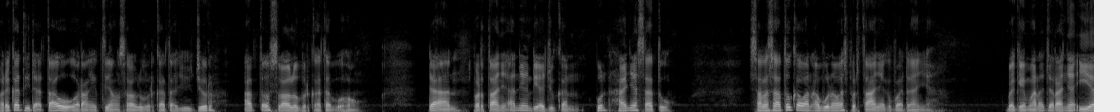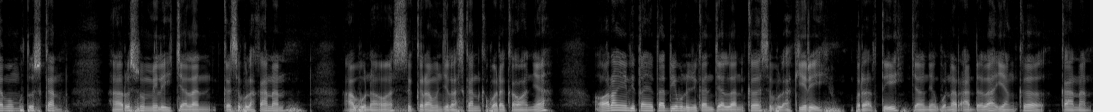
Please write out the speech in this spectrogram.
Mereka tidak tahu orang itu yang selalu berkata jujur atau selalu berkata bohong. Dan pertanyaan yang diajukan pun hanya satu. Salah satu kawan Abu Nawas bertanya kepadanya, Bagaimana caranya ia memutuskan harus memilih jalan ke sebelah kanan? Abu Nawas segera menjelaskan kepada kawannya, orang yang ditanya tadi menunjukkan jalan ke sebelah kiri. Berarti jalan yang benar adalah yang ke kanan.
